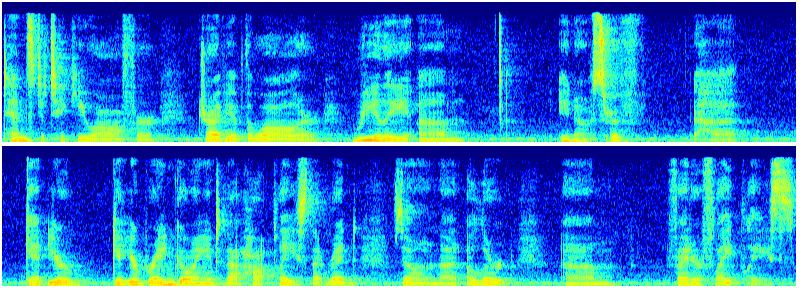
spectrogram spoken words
tends to tick you off or drive you up the wall or really, um, you know, sort of uh, get your get your brain going into that hot place, that red zone, that alert um, fight or flight place,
